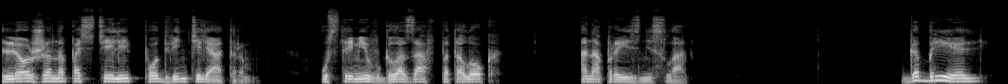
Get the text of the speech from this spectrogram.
Лежа на постели под вентилятором, Устремив глаза в потолок, она произнесла. «Габриэль,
